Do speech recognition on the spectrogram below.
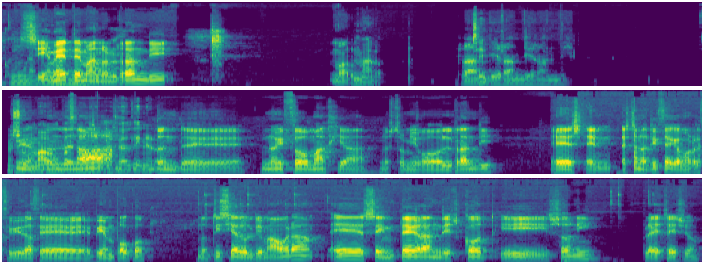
Como una Si mierda mete mano el Randy. mal. Malo. Randy, Randy, Randy. Es Mira, un mago donde, no, el dinero. donde no hizo magia nuestro amigo el Randy es en esta noticia que hemos recibido hace bien poco. Noticia de última hora. es se integran Discord y Sony, PlayStation,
